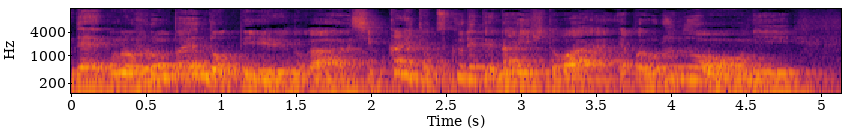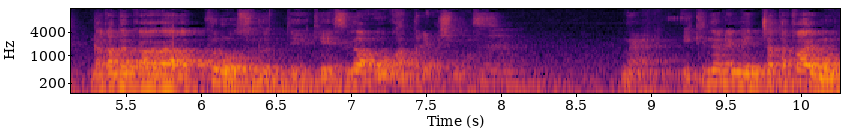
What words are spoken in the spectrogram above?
でこのフロントエンドっていうのがしっかりと作れてない人はやっぱ売るのになかなか苦労するっていうケースが多かったりはします、ね、いきなりめっちゃ高いもの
